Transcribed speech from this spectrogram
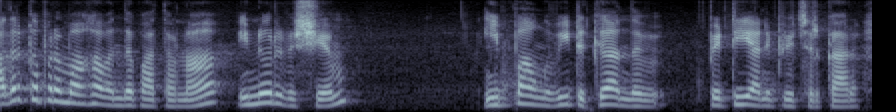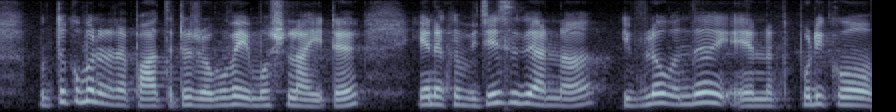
அதற்கப்புறமாக வந்து பார்த்தோன்னா இன்னொரு விஷயம். இப்போ அவங்க வீட்டுக்கு அந்த பெட்டியை அனுப்பி வச்சிருக்காரு. முத்துக்குமரனை பார்த்துட்டு ரொம்பவே எமோஷனல் ஆகிட்டு எனக்கு விஜய் சேது அண்ணா இவ்வளோ வந்து எனக்கு பிடிக்கும்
